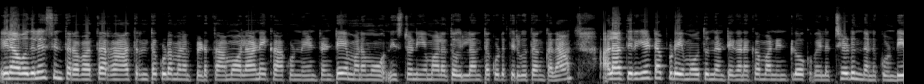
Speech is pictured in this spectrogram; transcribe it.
ఇలా వదిలేసిన తర్వాత రాత్రంతా కూడా మనం పెడతాము. అలానే కాకుండా ఏంటంటే మనము నిష్ట నియమాలతో ఇల్లంతా కూడా తిరుగుతాం కదా. అలా తిరిగేటప్పుడు ఏమవుతుందంటే కనుక మన ఇంట్లో ఒకవేళ చెడు ఉందనుకోండి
